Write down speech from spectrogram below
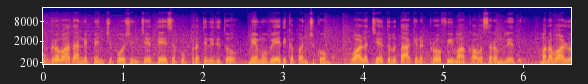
ఉగ్రవాదాన్ని పెంచి పోషించే దేశపు ప్రతినిధితో మేము వేదిక పంచుకోము. వాళ్ళ చేతులు తాకిన ట్రోఫీ మాకు అవసరం లేదు. మన వాళ్ళు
